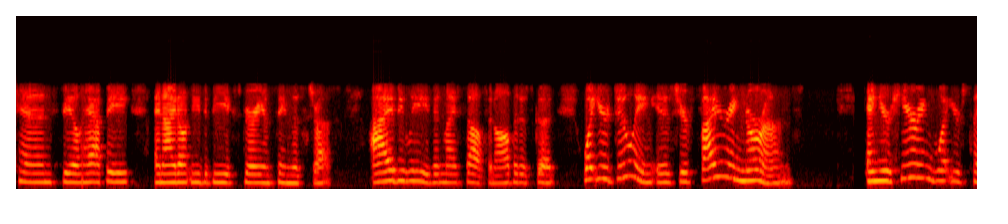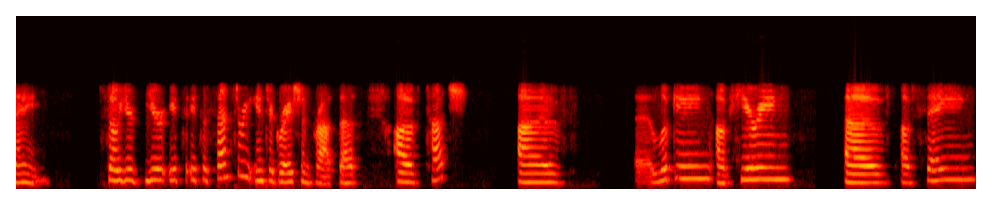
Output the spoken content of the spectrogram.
can feel happy and I don't need to be experiencing this stress. I believe in myself and all that is good. What you're doing is you're firing neurons and you're hearing what you're saying. So you're you're it's it's a sensory integration process of touch, of uh, looking, of hearing, of of saying,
